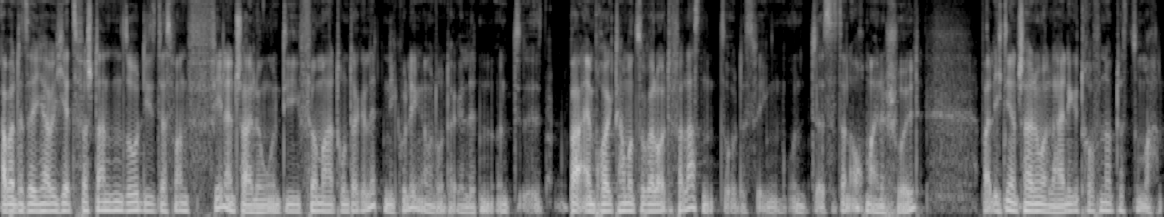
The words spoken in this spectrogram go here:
aber tatsächlich habe ich jetzt verstanden, so, die, das waren Fehlentscheidungen und die Firma hat drunter gelitten, die Kollegen haben drunter gelitten. Und äh, bei einem Projekt haben uns sogar Leute verlassen, so deswegen. Und das ist dann auch meine Schuld, weil ich die Entscheidung alleine getroffen habe, das zu machen.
